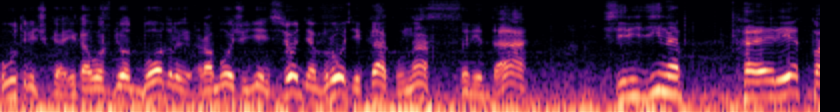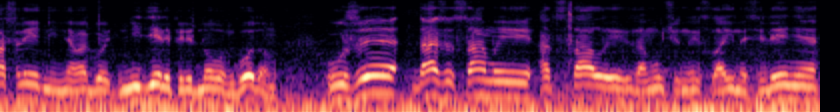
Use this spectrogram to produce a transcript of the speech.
утречка и кого ждет бодрый рабочий день. Сегодня вроде как у нас среда, середина пред последней новогодней недели перед Новым годом. Уже даже самые отсталые, замученные слои населения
